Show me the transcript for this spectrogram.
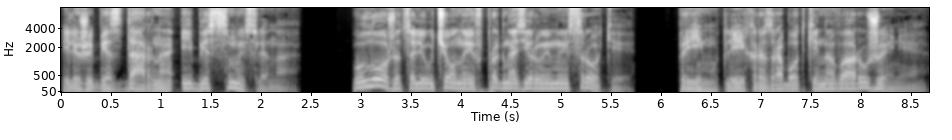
или же бездарно и бессмысленно? Уложатся ли ученые в прогнозируемые сроки? Примут ли их разработки на вооружение?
